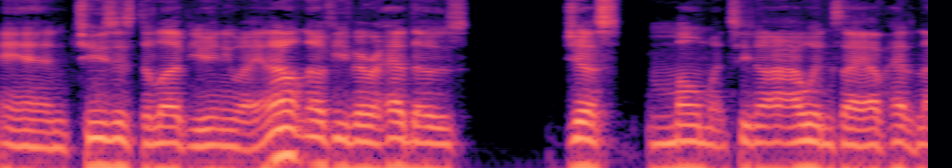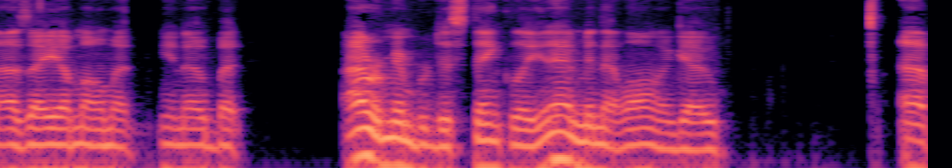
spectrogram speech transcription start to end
and chooses to love you anyway. And I don't know if you've ever had those just moments. You know, I wouldn't say I've had an Isaiah moment, you know, but I remember distinctly, it hadn't been that long ago, uh,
